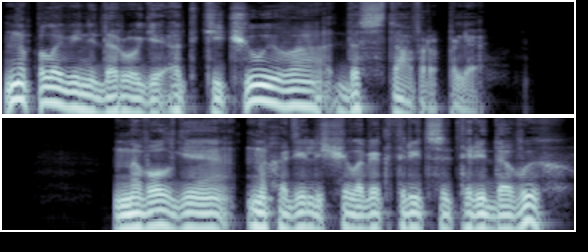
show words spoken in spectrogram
на половине дороги от Кичуева до Ставрополя. На Волге находились человек 30 рядовых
